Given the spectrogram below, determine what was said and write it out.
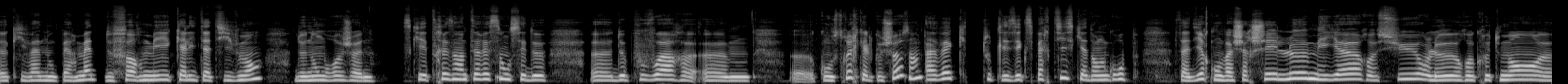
euh, qui va nous permettre de former qualitativement de nombreux jeunes. Ce qui est très intéressant, c'est de, euh, pouvoir euh, euh, construire quelque chose hein, avec toutes les expertises qu'il y a dans le groupe. C'est-à-dire qu'on va chercher le meilleur sur le recrutement,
